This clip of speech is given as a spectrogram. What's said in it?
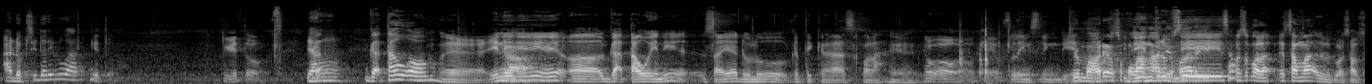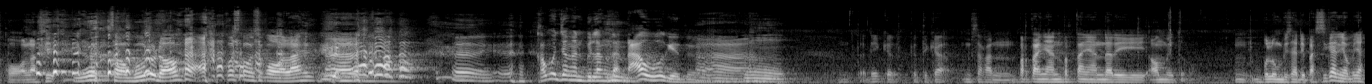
adopsi dari luar gitu? Gitu. Yang nggak tahu om Eh, ini Ya. ini, ini eh, nggak tahu ini saya dulu ketika sekolah ya. oh, oh, oke oke. sering-sering di Kemarin sekolahan, diinterupsi kemarin. sama sekolah eh, sama eh, bukan sama sekolah sih sama guru dong kok sama sekolah kamu jangan bilang nggak tahu gitu Hmm. tadi ke- ketika misalkan pertanyaan-pertanyaan dari om itu mm, belum bisa dipastikan ya om ya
